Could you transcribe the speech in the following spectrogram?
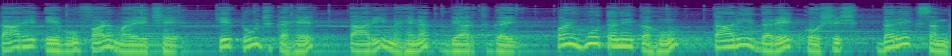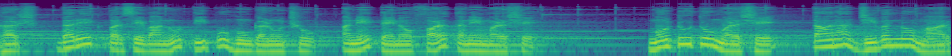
તારે એવું ફળ મળે છે કે તું જ કહે, તારી મહેનત વ્યર્થ ગઈ. પણ હું તને કહું, તારી દરેક કોશિશ, દરેક સંઘર્ષ દરેક પરસેવાનું ટીપું હું ગણું છું અને તેનો ફળ તને મળશે. મોટું તું મળશે, તારા જીવનનો માર્ગ,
